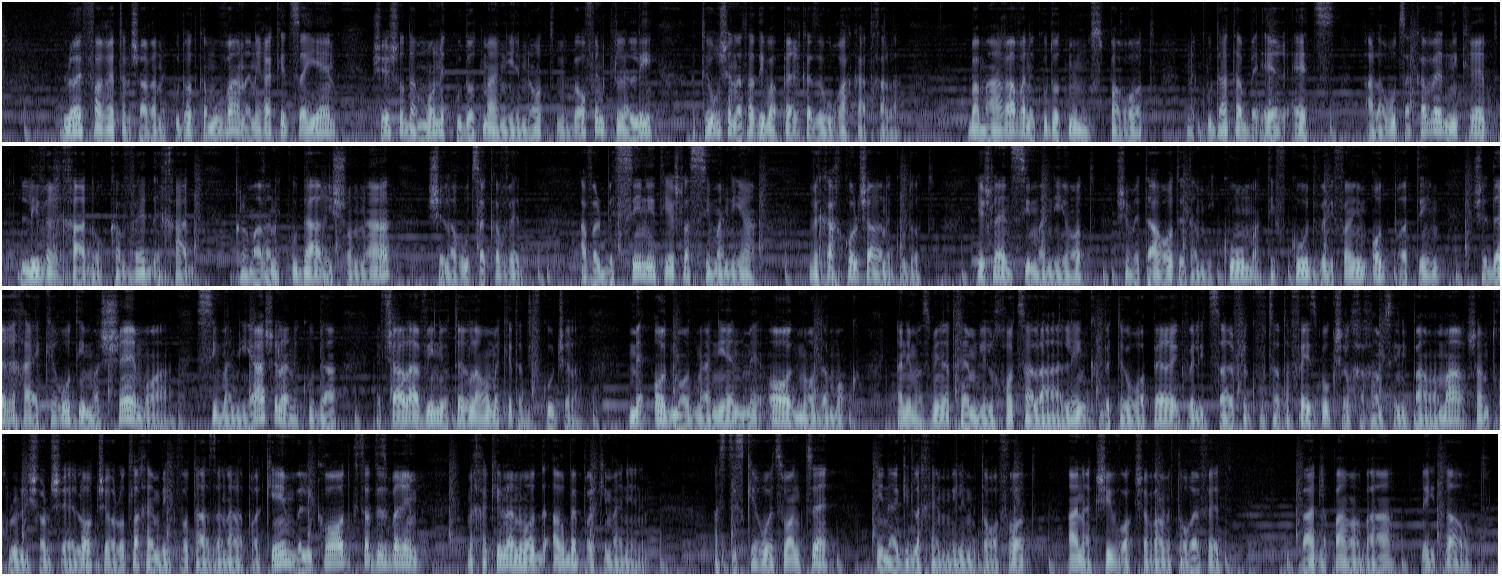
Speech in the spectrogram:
לא אפרט על שאר הנקודות כמובן, אני רק אציין שיש עוד המון נקודות מעניינות, ובאופן כללי, התיאור שנתתי בפרק הזה הוא רק ההתחלה. במערב הנקודות ממוספרות, נקודת הבאר עץ על ערוץ הכבד נקראת ליבר אחד או כבד אחד, כלומר הנקודה הראשונה של ערוץ הכבד. אבל בסינית יש לה סימניה, וכך כל שאר הנקודות. יש להן סימניות שמתארות את המיקום, התפקוד ולפעמים עוד פרטים, שדרך ההיכרות עם השם או הסימנייה של הנקודה, אפשר להבין יותר לעומק את התפקוד שלה. מאוד מאוד מעניין, מאוד מאוד עמוק. אני מזמין אתכם ללחוץ על הלינק בתיאור הפרק ולהצטרף לקבוצת הפייסבוק של חכם סיני פעם אמר, שם תוכלו לשאול שאלות שעולות לכם בעקבות ההאזנה לפרקים ולקרוא עוד קצת הסברים. מחכים לנו עוד הרבה פרקים מעניינים. אז תזכרו את סוואנג צה, הנה אגיד לכם מילים מטורפות, אנא הקשיבו הקשבה מטורפת, ועד לפעם הבאה, להתראות.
